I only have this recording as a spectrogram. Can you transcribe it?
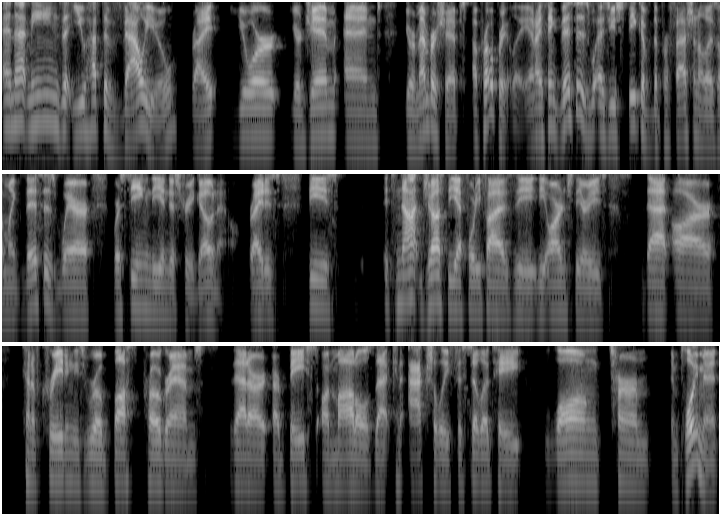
And that means that you have to value, right, your your gym and your memberships appropriately. And I think this is as you speak of the professionalism, like this is where we're seeing the industry go now, right? Is these it's not just the F45s, the the Orangetheories that are kind of creating these robust programs that are, are based on models that can actually facilitate long term employment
